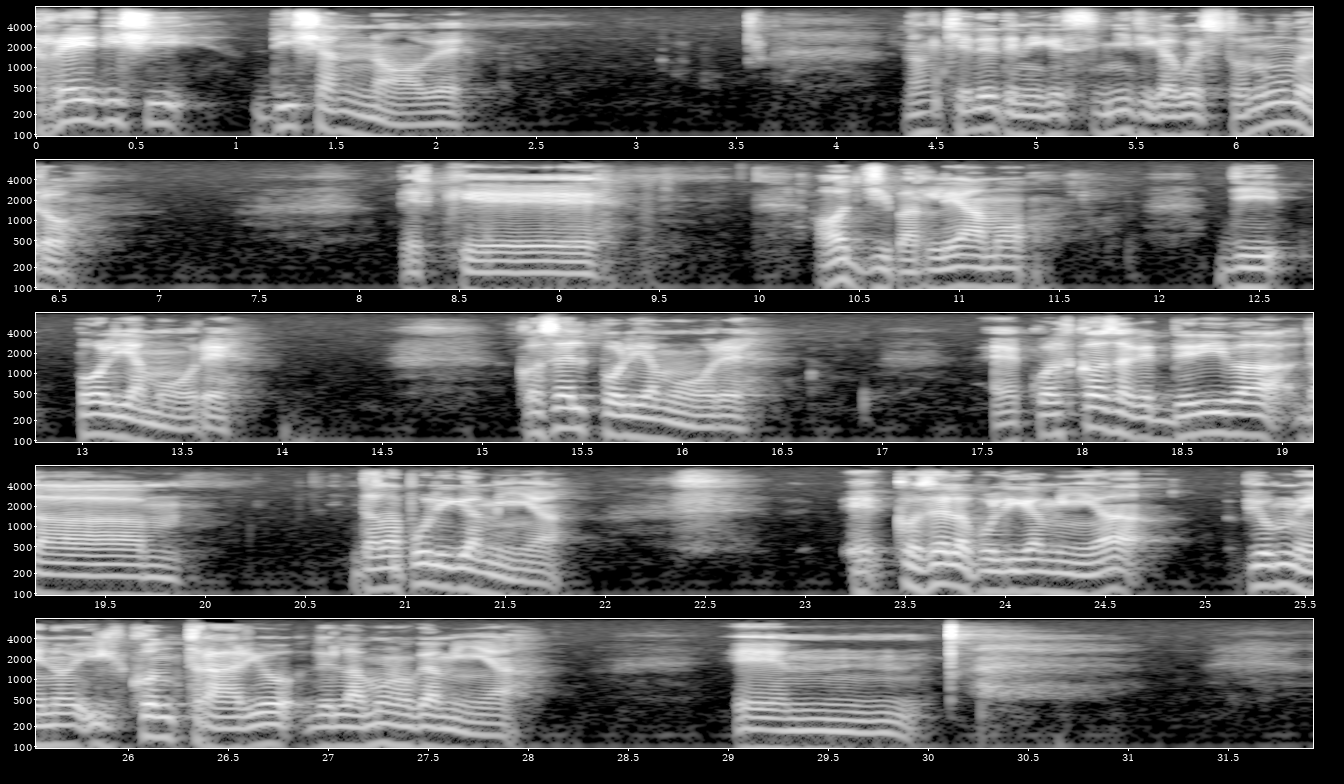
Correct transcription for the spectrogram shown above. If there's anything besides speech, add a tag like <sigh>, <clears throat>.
1319 non chiedetemi che significa questo numero perché oggi parliamo di poliamore cos'è il poliamore? è qualcosa che deriva da, dalla poligamia e cos'è la poligamia? più o meno il contrario della monogamia ehm,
